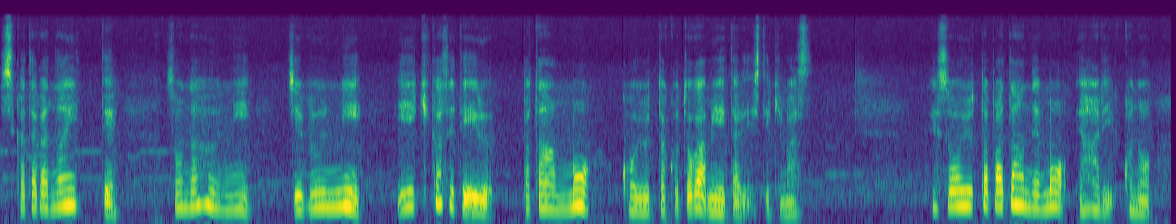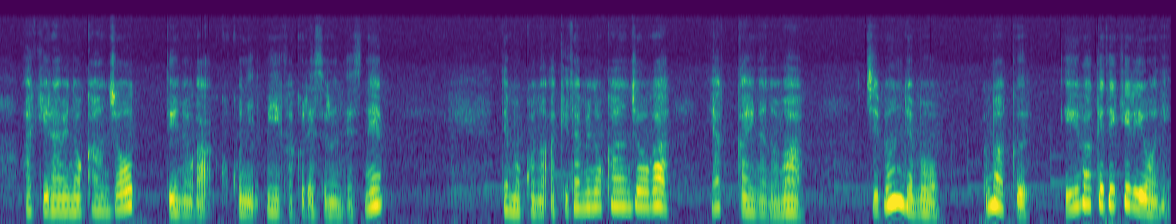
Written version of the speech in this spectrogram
仕方がないってそんな風に自分に言い聞かせているパターンもこういったことが見えたりしてきます。でそういったパターンでもやはりこの諦めの感情っていうのがここに見え隠れするんですね。でもこの諦めの感情が厄介なのは自分でもうまく言い訳できるように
